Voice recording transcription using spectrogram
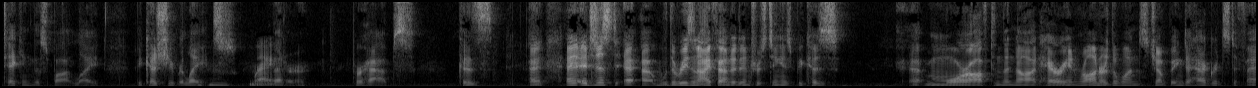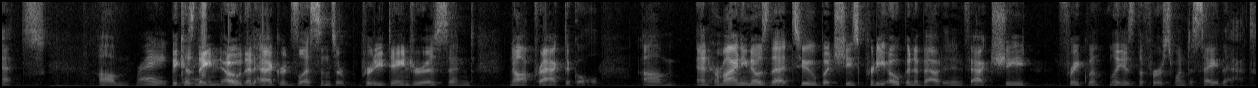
taking the spotlight because she relates mm-hmm. Right. better, perhaps. Because and, it's just uh, uh, the reason I found it interesting is because uh, more often than not, Harry and Ron are the ones jumping to Hagrid's defense. Um, Right, Because right. they know that Hagrid's lessons are pretty dangerous and not practical. Um, and Hermione knows that too, but she's pretty open about it. In fact, she frequently is the first one to say that.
